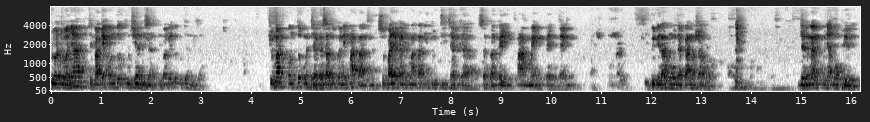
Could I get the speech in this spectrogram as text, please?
Dua-duanya dipakai untuk pujian bisa, dipakai untuk pujian bisa. Cuman untuk menjaga satu kenikmatan supaya kenikmatan itu dijaga sebagai tameng benteng itu kita mengucapkan masya Allah. Jangan punya mobil,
